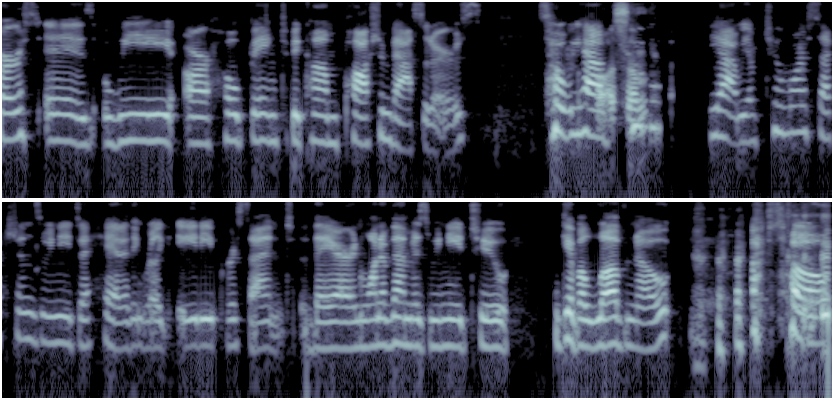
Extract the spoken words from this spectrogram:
first is we are hoping to become posh ambassadors. So we have awesome. Two, yeah, we have two more sections we need to hit. I think we're like eighty percent there, and one of them is we need to give a love note. so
